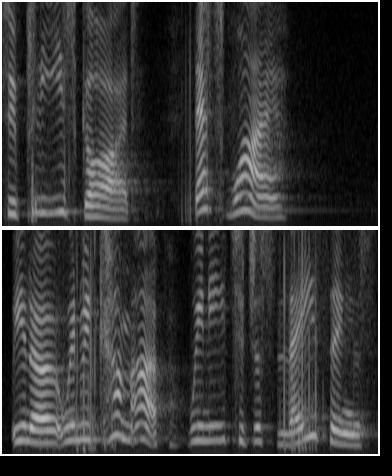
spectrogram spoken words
to please God. That's why you know, when we come up, we need to just lay things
